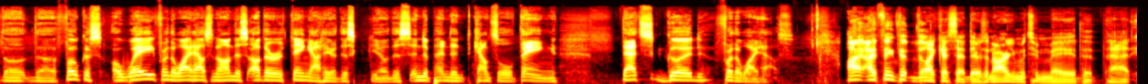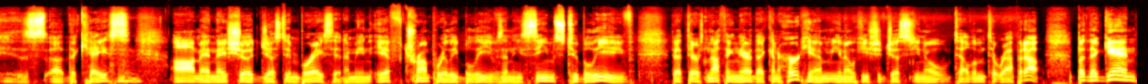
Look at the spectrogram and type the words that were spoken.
the the focus away from the White House and on this other thing out here, this you know, this independent counsel thing, that's good for the White House. I, I think that, like I said, there's an argument to be made that that is uh, the case, um, and they should just embrace it. I mean, if Trump really believes, and he seems to believe, that there's nothing there that can hurt him, you know, he should just, you know, tell them to wrap it up. But again,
